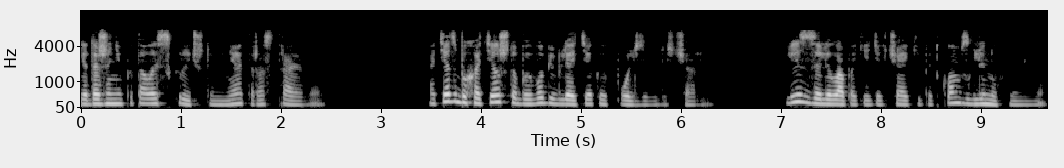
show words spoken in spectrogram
Я даже не пыталась скрыть, что меня это расстраивает. Отец бы хотел, чтобы его библиотекой пользовались, Чарли. Лиз залила пакетик чая кипятком, взглянув на меня.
